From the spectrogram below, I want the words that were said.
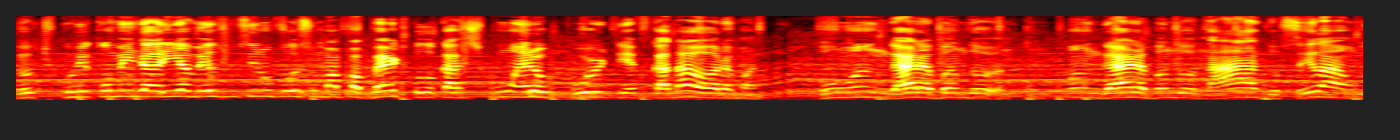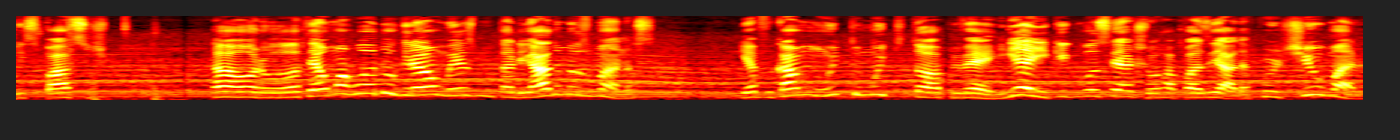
Eu, tipo, recomendaria mesmo se não fosse um mapa aberto, colocasse, tipo, um aeroporto, ia ficar da hora, mano. Um hangar, abandon... um hangar abandonado, sei lá, um espaço, tipo, da hora. Ou até uma rua do grau mesmo, tá ligado, meus manos? Ia ficar muito, muito top, velho. E aí, o que, que você achou, rapaziada? Curtiu, mano?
